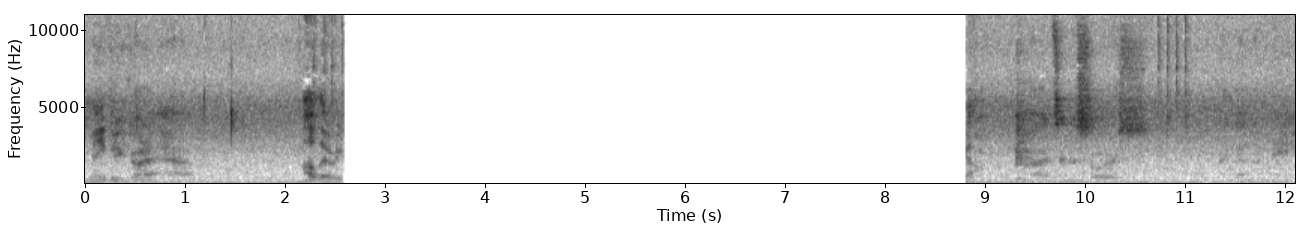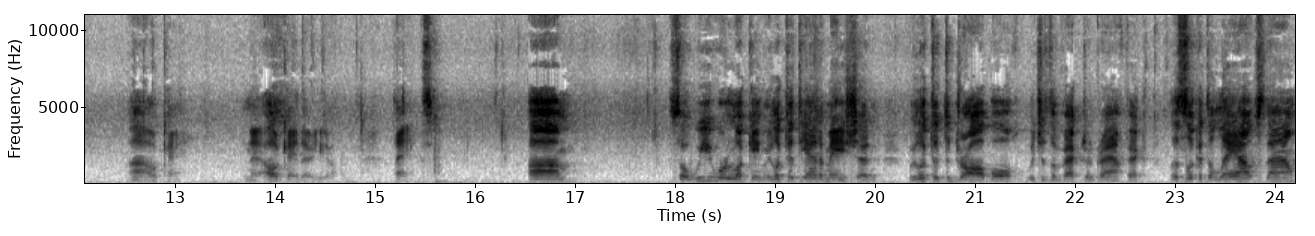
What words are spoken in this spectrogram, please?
If Maybe. you go to app, Oh, there we go. uh, it's in the source, and then the main. Ah, okay. And then- okay, there you go. Thanks. Um, so we were looking, we looked at the animation, we looked at the drawable, which is a vector graphic. Let's look at the layouts now.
